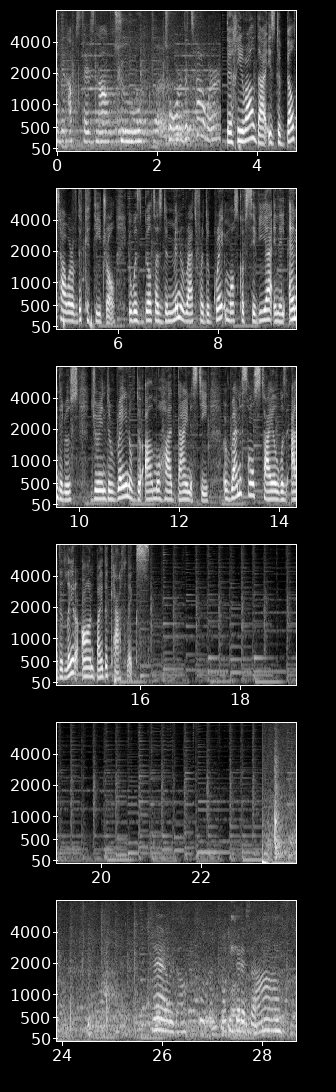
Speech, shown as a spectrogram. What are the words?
And then upstairs now to tour the tower. The Giralda is the bell tower of the cathedral. It was built as the minaret for the Great Mosque of Sevilla in El-Andalus during the reign of the Almohad dynasty. A Renaissance style was added later on by the Catholics. There we go. Wow.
